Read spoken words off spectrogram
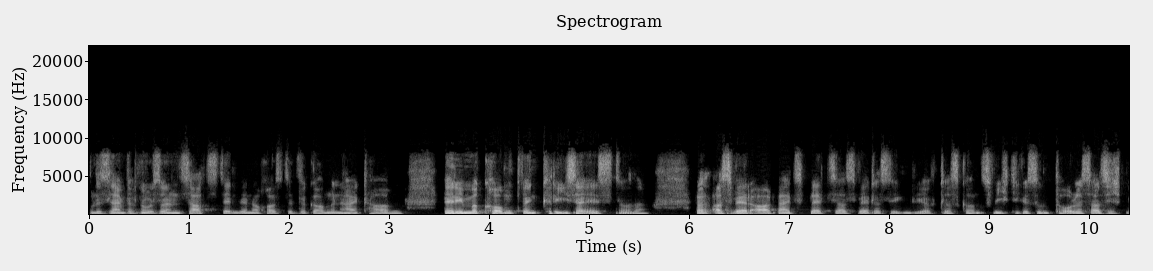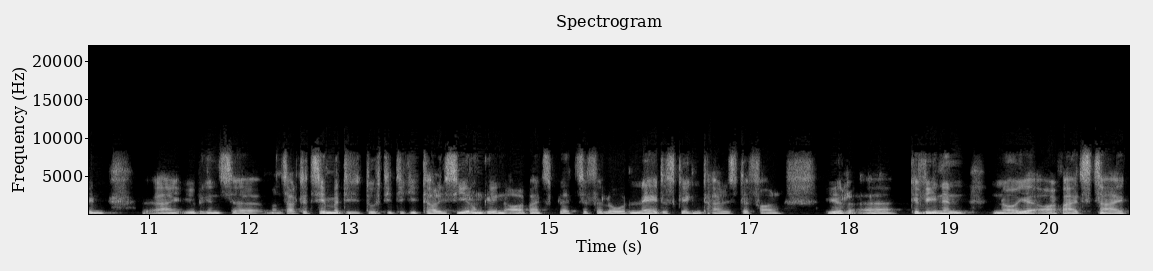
Und das ist einfach nur so ein Satz, den wir noch aus der Vergangenheit haben, der immer kommt, wenn Krise ist, oder? Als wäre Arbeitsplätze, als wäre das irgendwie etwas ganz Wichtiges und Tolles. Also ich bin äh, übrigens, äh, man sagt jetzt immer, die, durch die Digitalisierung gehen Arbeitsplätze verloren. Nee, das Gegenteil ist der Fall. Wir äh, gewinnen neue Arbeitszeit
